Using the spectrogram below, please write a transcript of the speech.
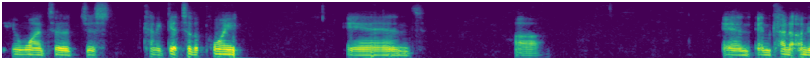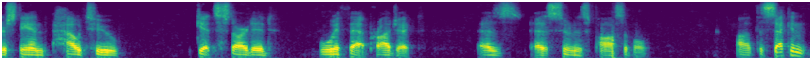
he wanted to just kind of get to the point and uh, and and kind of understand how to get started with that project as as soon as possible. Uh, the second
